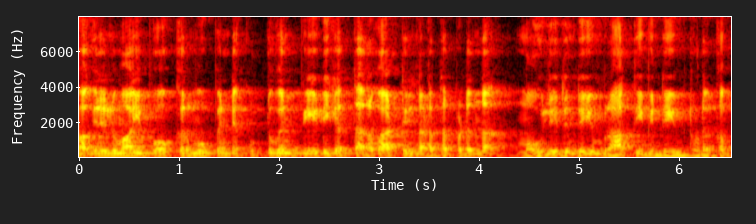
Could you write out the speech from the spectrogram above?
പകലിലുമായി പോക്കർ മൂപ്പന്റെ കുട്ടുവൻ പീഡിക തറവാട്ടിൽ നടത്തപ്പെടുന്ന മൗലീദിന്റെയും റാത്തീബിന്റെയും തുടക്കം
